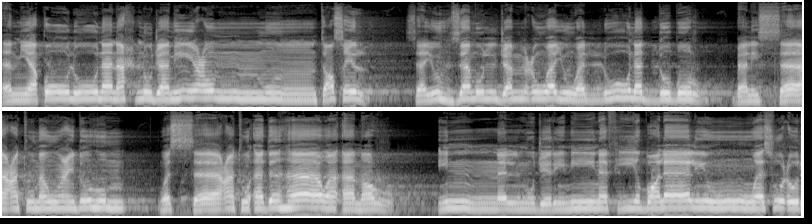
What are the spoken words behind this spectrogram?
أم يقولون نحن جميع منتصر سيهزم الجمع ويولون الدبر بل الساعة موعدهم والساعة أدهى وأمر. إن المجرمين في ضلال وسعر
